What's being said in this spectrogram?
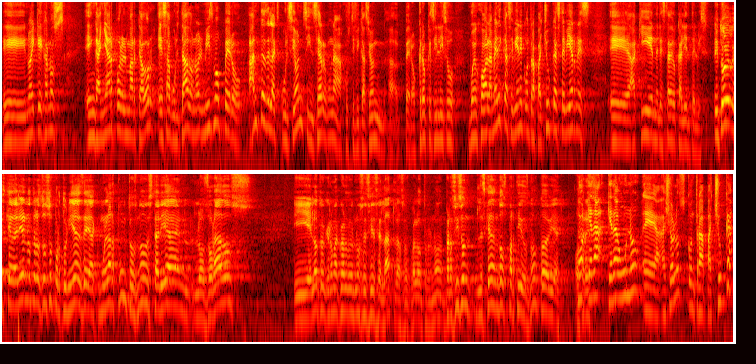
Eh, no hay que dejarnos engañar por el marcador, es abultado, ¿no? El mismo, pero antes de la expulsión, sin ser una justificación, ah, pero creo que sí le hizo buen juego al América, se viene contra Pachuca este viernes eh, aquí en el Estadio Caliente, Luis. Y todavía les quedarían otras dos oportunidades de acumular puntos, ¿no? Estarían los Dorados y el otro que no me acuerdo, no sé si es el Atlas o cuál otro, ¿no? Pero sí son, les quedan dos partidos, ¿no? Todavía. ¿O No, tres? queda, queda uno eh, a Cholos contra Pachuca.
